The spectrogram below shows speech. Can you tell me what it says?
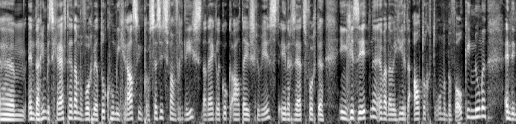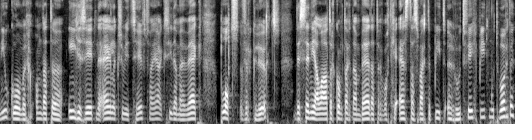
Um, en daarin beschrijft hij dan bijvoorbeeld ook hoe migratie een proces is van verlies, dat eigenlijk ook altijd is geweest. Enerzijds voor de ingezetenen, en wat we hier de autochtone bevolking noemen, en de nieuwkomer, omdat de ingezetene eigenlijk zoiets heeft van ja, ik zie dat mijn wijk plots verkleurt. Decennia later komt daar dan bij dat er wordt geëist dat Zwarte Piet een roetveegpiet moet worden.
